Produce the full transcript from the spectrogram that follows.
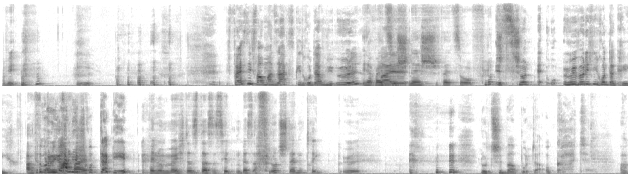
Wie? Ich weiß nicht, warum man sagt, es geht runter wie Öl. Ja, weil es so schnell, weil es so flutscht. Ist schon, äh, Öl würde ich nicht runterkriegen. Auf da würde gar nicht runtergehen. Wenn du möchtest, dass es hinten besser flutscht, dann trink Öl. Lutschen wir Butter, oh Gott. Oh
